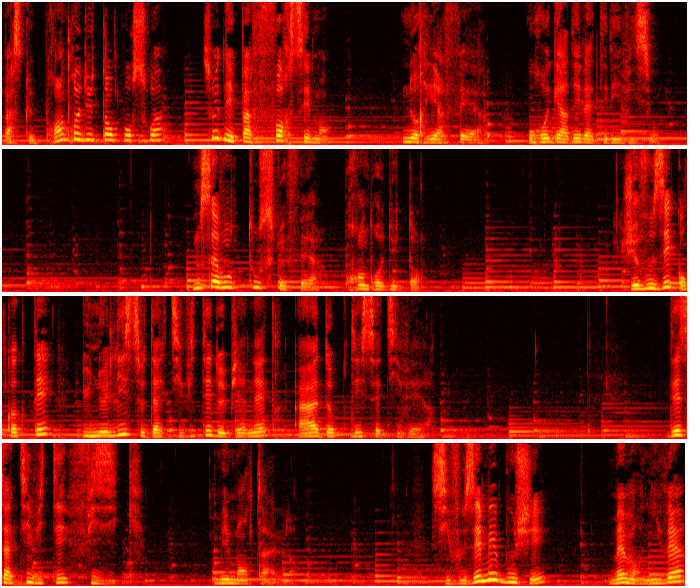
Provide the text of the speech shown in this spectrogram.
Parce que prendre du temps pour soi, ce n'est pas forcément ne rien faire ou regarder la télévision. Nous savons tous le faire, prendre du temps. Je vous ai concocté une liste d'activités de bien-être à adopter cet hiver. Des activités physiques, mais mentales. Si vous aimez bouger, même en hiver,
